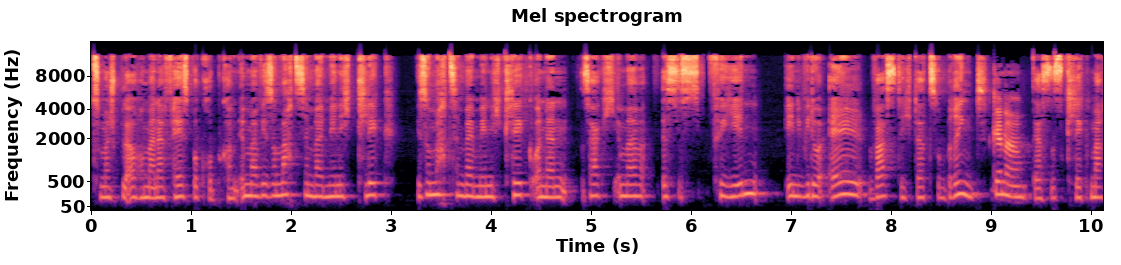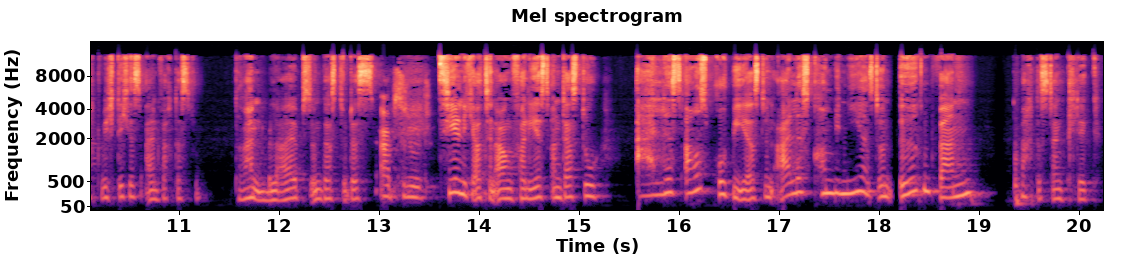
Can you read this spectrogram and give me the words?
zum Beispiel auch in meiner Facebook-Gruppe kommt immer, wieso macht es denn bei mir nicht Klick? wieso macht's denn bei mir nicht Klick? Und dann sage ich immer, es ist für jeden individuell, was dich dazu bringt, genau. dass es Klick macht. Wichtig ist einfach, dass du dran bleibst und dass du das Absolut. Ziel nicht aus den Augen verlierst und dass du alles ausprobierst und alles kombinierst und irgendwann macht es dann Klick.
